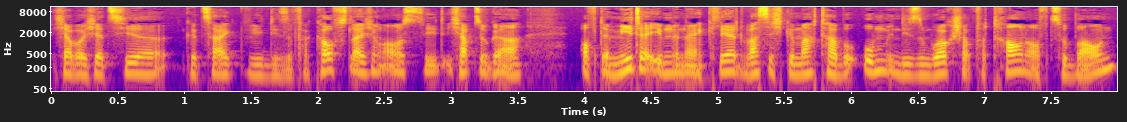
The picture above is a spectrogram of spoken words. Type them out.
ich habe euch jetzt hier gezeigt, wie diese Verkaufsgleichung aussieht. Ich habe sogar auf der Metaebene erklärt, was ich gemacht habe, um in diesem Workshop Vertrauen aufzubauen.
